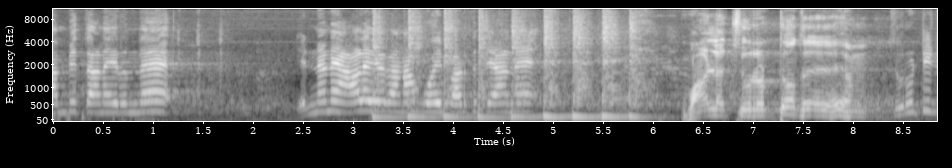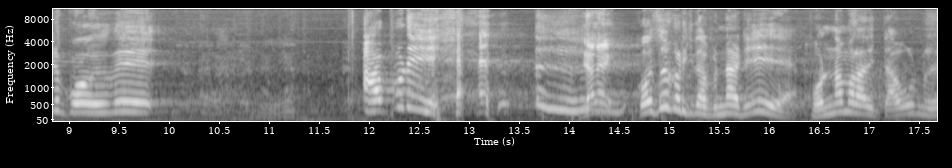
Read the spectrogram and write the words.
நம்பித்தானே இருந்தேன். என்னன்னே ஆளையே காணாம போய் படுத்துட்டானே வாழ சுருட்டுது. சுருட்டிட்டு போகுது. அப்படி. கொசு கடிக்குதா பின்னாடி? பொன்னமராதி டவுனு.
